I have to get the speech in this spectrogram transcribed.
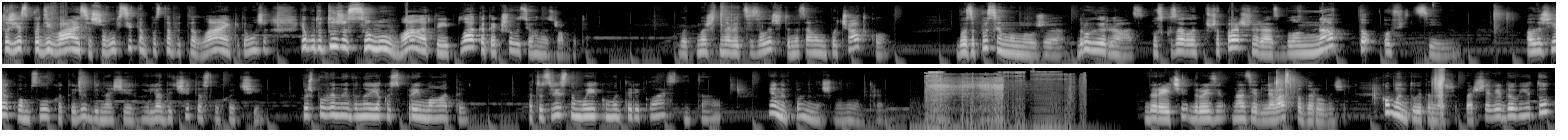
Тож я сподіваюся, що ви всі там поставите лайки, тому що я буду дуже сумувати і плакати, якщо ви цього не зробите. От можете навіть це залишити на самому початку, бо записуємо ми вже другий раз, бо сказали, що перший раз було надто офіційно. Але ж як вам слухати, любі наші глядачі та слухачі? Ви ж повинні воно якось сприймати. А то, звісно, мої коментарі класні, та я не впевнена, що воно вам треба. До речі, друзі, у нас є для вас подаруночок. Коментуйте наше перше відео в YouTube,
